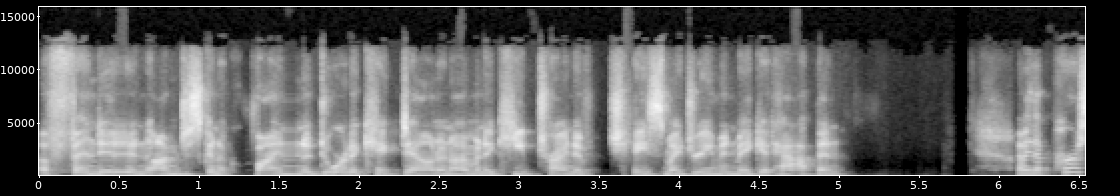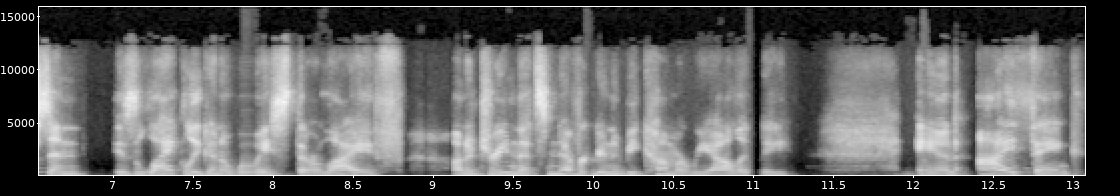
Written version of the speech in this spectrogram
offended, and I'm just going to find a door to kick down and I'm going to keep trying to chase my dream and make it happen. I mean, the person is likely going to waste their life on a dream that's never going to become a reality. And I think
